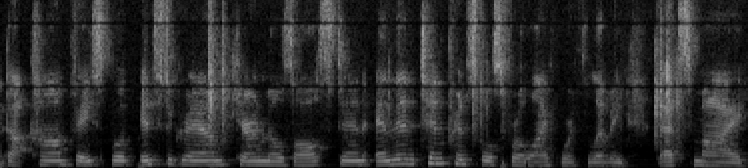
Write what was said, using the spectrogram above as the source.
Dot com, Facebook, Instagram, Karen Mills Alston, and then 10 Principles for a Life Worth Living. That's my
